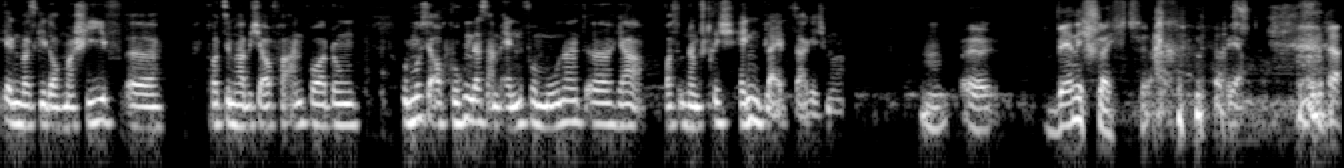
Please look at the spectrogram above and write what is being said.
Irgendwas geht auch mal schief. Äh, Trotzdem habe ich ja auch Verantwortung und muss ja auch gucken, dass am Ende vom Monat äh, ja was unterm Strich hängen bleibt, sage ich mal. Hm, äh, Wäre nicht schlecht. Ja. ja. ja.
